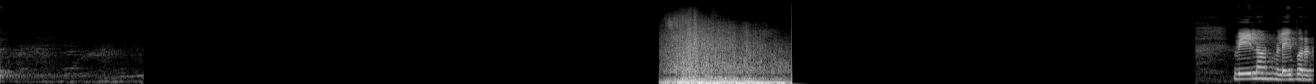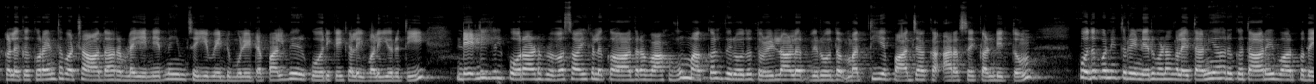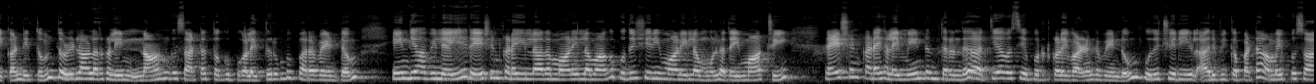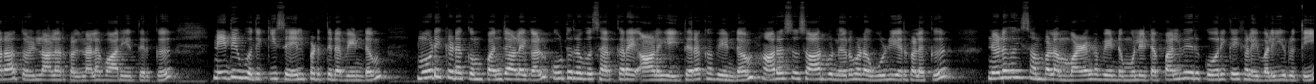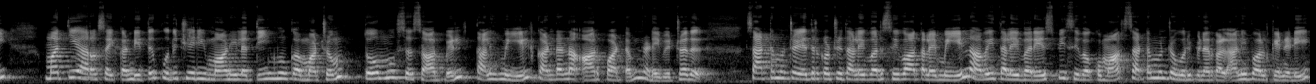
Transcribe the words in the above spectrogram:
வேளாண் விளைபொருட்களுக்கு குறைந்தபட்ச ஆதார விலையை நிர்ணயம் செய்ய வேண்டும் உள்ளிட்ட பல்வேறு கோரிக்கைகளை வலியுறுத்தி டெல்லியில் போராடும் விவசாயிகளுக்கு ஆதரவாகவும் மக்கள் விரோத தொழிலாளர் விரோத மத்திய பாஜக அரசை கண்டித்தும் பொதுப்பணித்துறை நிறுவனங்களை தனியாருக்கு தாரை வார்ப்பதை கண்டித்தும் தொழிலாளர்களின் நான்கு சட்ட தொகுப்புகளை திரும்ப பெற வேண்டும். இந்தியாவிலேயே ரேஷன் கடை இல்லாத மாநிலமாக புதுச்சேரி மாநிலம் உள்ளதை மாற்றி ரேஷன் கடைகளை மீண்டும் திறந்து அத்தியாவசிய பொருட்களை வழங்க வேண்டும். புதுச்சேரியில் அறிவிக்கப்பட்ட அமைப்பு சாரா தொழிலாளர்கள் நல வாரியத்திற்கு நிதி ஒதுக்கி செயல்படுத்திட வேண்டும். மூடி கிடக்கும் பஞ்சாலைகள் கூட்டுறவு சர்க்கரை ஆலையை திறக்க வேண்டும். அரசு சார்பு நிறுவன ஊழியர்களுக்கு நிலுவை சம்பளம் வழங்க வேண்டும் உள்ளிட்ட பல்வேறு கோரிக்கைகளை வலியுறுத்தி மத்திய அரசை கண்டித்து புதுச்சேரி மாநில திமுக மற்றும் தொமுச சார்பில் தலைமையில் கண்டன ஆர்ப்பாட்டம் நடைபெற்றது. சட்டமன்ற எதிர்க்கட்சித் தலைவர் சிவா தலைமையில் அவைத் தலைவர் எஸ் பி சிவகுமார் சட்டமன்ற உறுப்பினர்கள் அனிபால் கென்னடி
